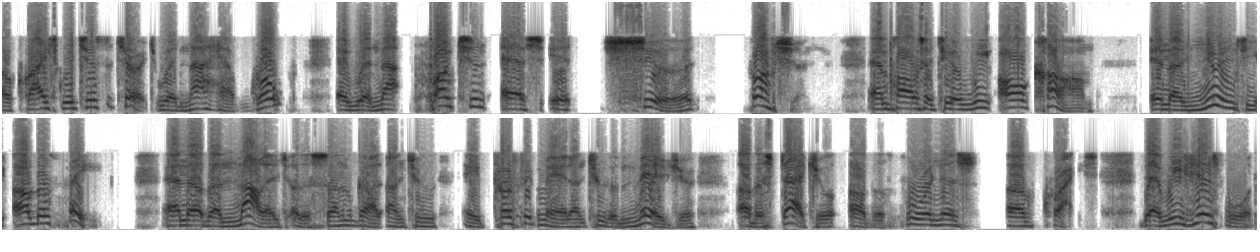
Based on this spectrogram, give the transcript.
of Christ, which is the church, will not have growth and will not function as it should function. And Paul said, till we all come in the unity of the faith and of the knowledge of the Son of God unto a perfect man, unto the measure of the stature of the fullness of Christ, that we henceforth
